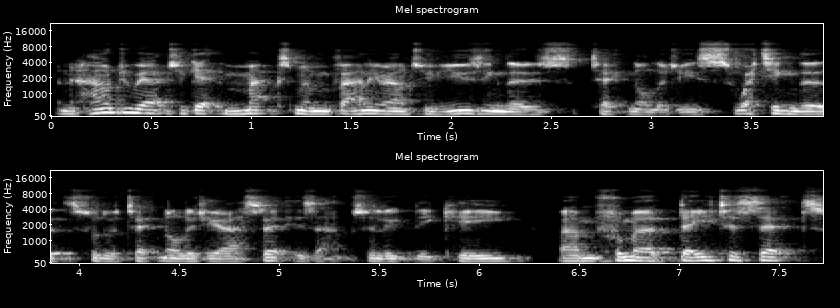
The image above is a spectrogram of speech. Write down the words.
And how do we actually get maximum value out of using those technologies? Sweating the sort of technology asset is absolutely key. Um, from a data set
